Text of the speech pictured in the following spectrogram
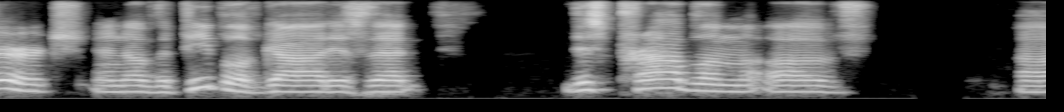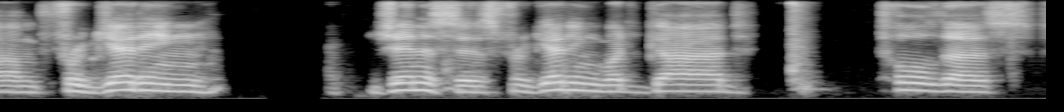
church and of the people of God is that this problem of um, forgetting Genesis, forgetting what God told us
